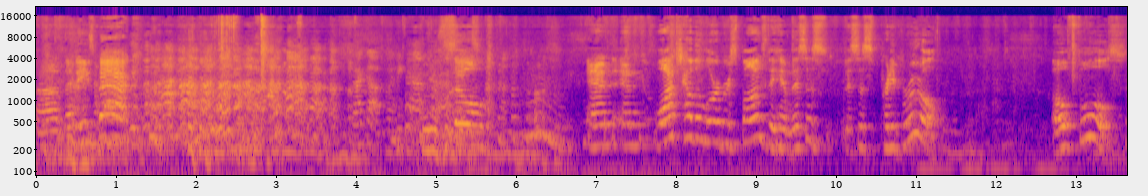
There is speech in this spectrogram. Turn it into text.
uh, that he's back. Back up, honey. So, and and watch how the Lord responds to him. This is this is pretty brutal. Oh fools,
